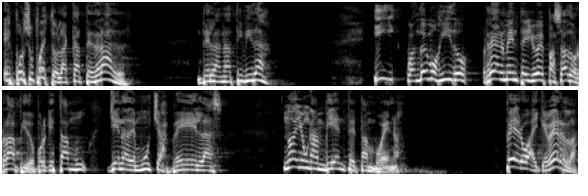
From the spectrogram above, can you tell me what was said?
es, por supuesto, la catedral de la Natividad. Y cuando hemos ido, realmente yo he pasado rápido porque está llena de muchas velas. No hay un ambiente tan bueno. Pero hay que verla.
